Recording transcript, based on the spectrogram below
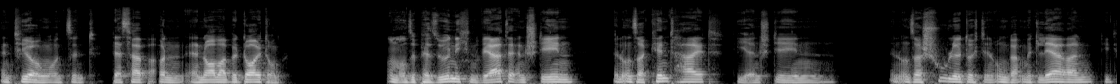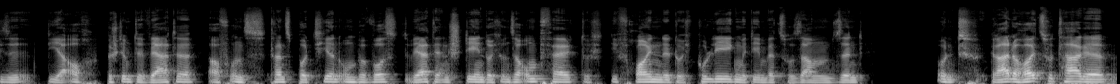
Orientierung und sind deshalb von enormer Bedeutung. Und unsere persönlichen Werte entstehen in unserer Kindheit, die entstehen in unserer Schule durch den Umgang mit Lehrern, die diese, die ja auch bestimmte Werte auf uns transportieren, unbewusst. Werte entstehen durch unser Umfeld, durch die Freunde, durch Kollegen, mit denen wir zusammen sind. Und gerade heutzutage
